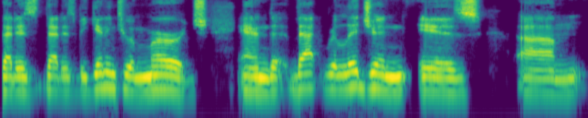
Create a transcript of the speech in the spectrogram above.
that is, that is beginning to emerge. And that religion is, um,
